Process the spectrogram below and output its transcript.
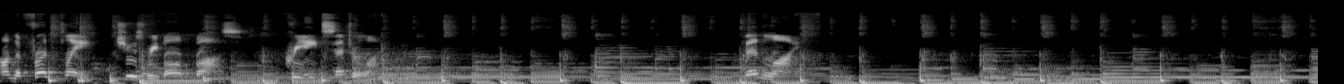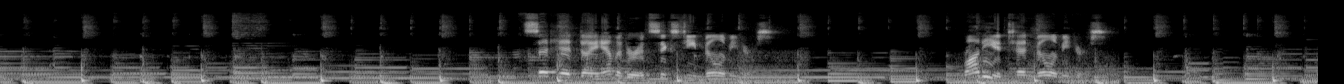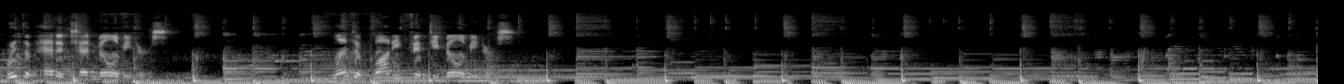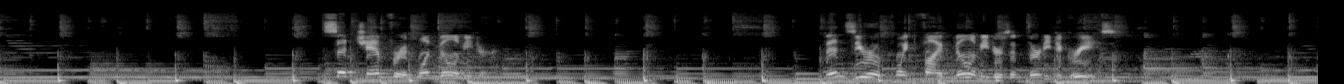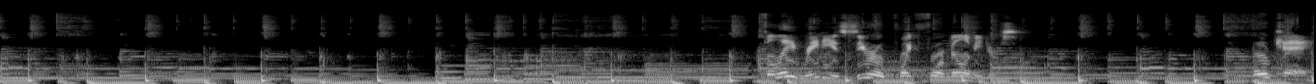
On the front plane, choose Revolve Boss. Create center line. Then line. Set head diameter at 16 millimeters. Body at 10 millimeters. Width of head at 10 millimeters. Length of body 50 millimeters. Set chamfer at 1 millimeter. Then 0.5 millimeters at 30 degrees. Fillet radius 0.4 millimeters. Okay.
